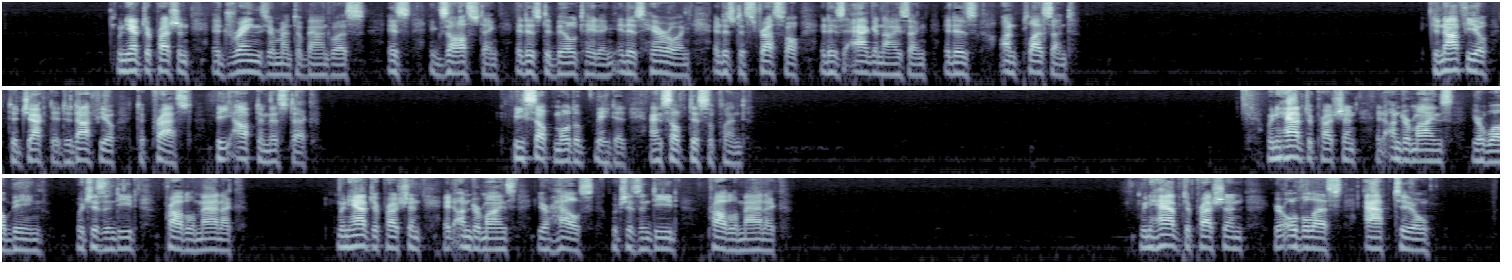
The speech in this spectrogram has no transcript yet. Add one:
When you have depression, it drains your mental bandwidth. It's exhausting. It is debilitating. It is harrowing. It is distressful. It is agonizing. It is unpleasant. Do not feel dejected. Do not feel depressed. Be optimistic. Be self motivated and self disciplined. When you have depression, it undermines your well being, which is indeed problematic. When you have depression, it undermines your health, which is indeed problematic. When you have depression, you're all the less apt to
